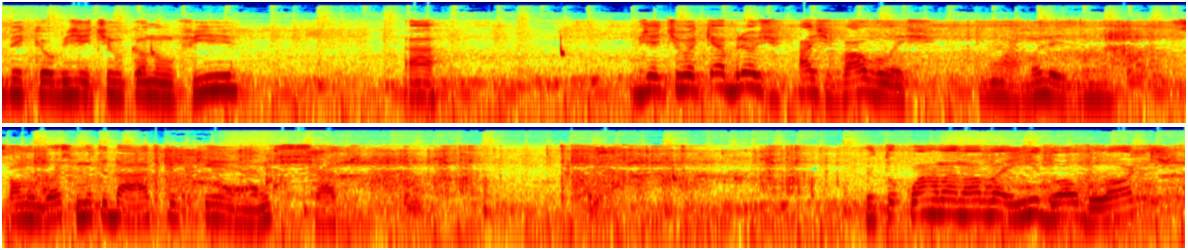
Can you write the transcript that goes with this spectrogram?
Ver que o objetivo que eu não vi. Ah. O objetivo aqui é abrir os, as válvulas. Ah, molezinha. Só não gosto muito da África porque é muito chato. Eu tô com arma nova aí, Dual Glock.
